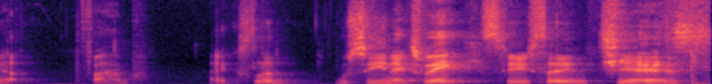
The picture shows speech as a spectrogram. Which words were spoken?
Yeah, Fab. excellent. We'll see you next week. See you soon. Cheers.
